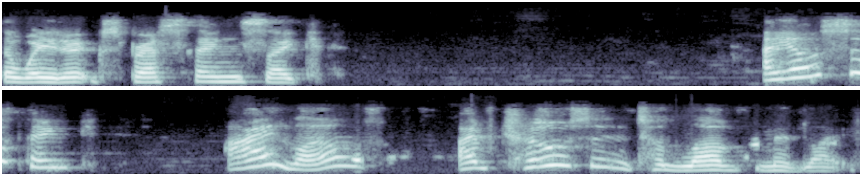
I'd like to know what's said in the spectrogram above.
the way to express things. Like, I also think I love, I've chosen to love midlife.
